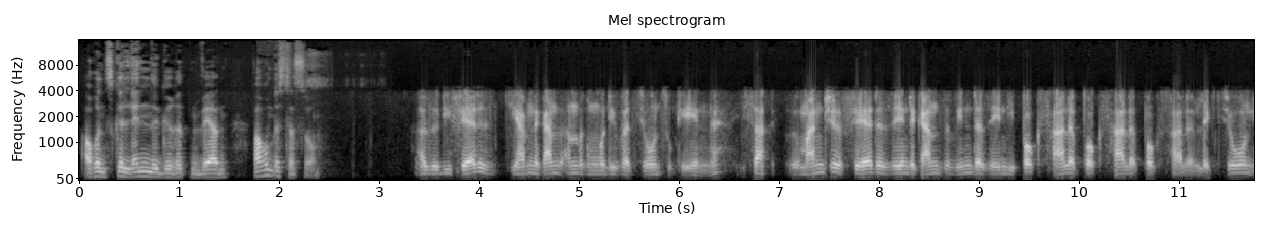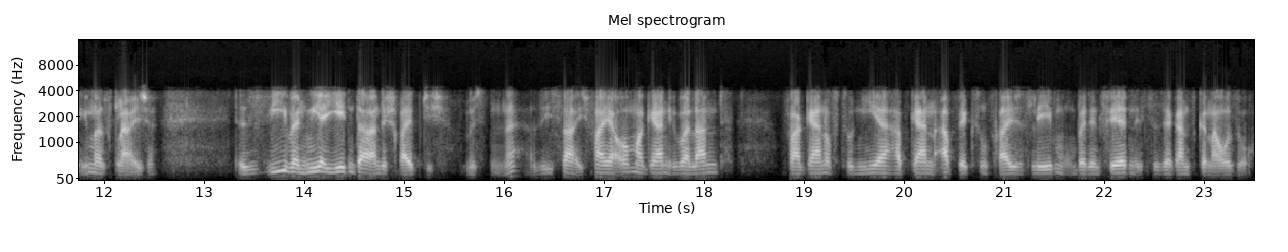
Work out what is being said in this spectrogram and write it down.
auch ins Gelände geritten werden? Warum ist das so? Also die Pferde, die haben eine ganz andere Motivation zu gehen. Ne? Ich sag, manche Pferde sehen den ganzen Winter, sehen die Boxhalle, Boxhalle, Boxhalle, Lektion, immer das Gleiche. Das ist wie wenn wir jeden Tag an den Schreibtisch müssten. Ne? Also ich sage, ich fahre ja auch mal gern über Land, fahre gern auf Turnier, habe gern ein abwechslungsreiches Leben und bei den Pferden ist es ja ganz genauso.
